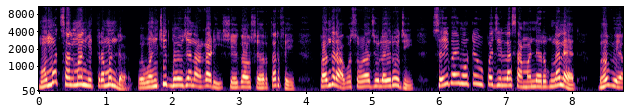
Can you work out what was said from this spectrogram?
मोहम्मद सलमान मित्रमंडळ व वंचित बहुजन आघाडी शेगाव शहरतर्फे पंधरा व सोळा जुलै रोजी सईबाई मोठे उपजिल्हा सामान्य रुग्णालयात भव्य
